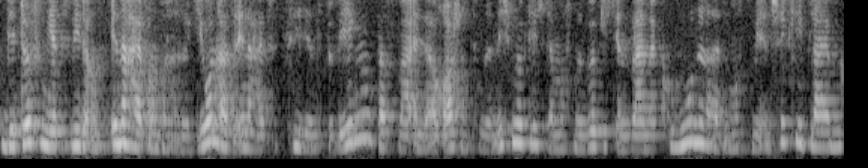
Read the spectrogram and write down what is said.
wir dürfen jetzt wieder uns innerhalb unserer Region, also innerhalb Siziliens, bewegen. Das war in der Orangenzone nicht möglich. Da muss man wirklich in seiner Kommune, also mussten wir in Schicli bleiben.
